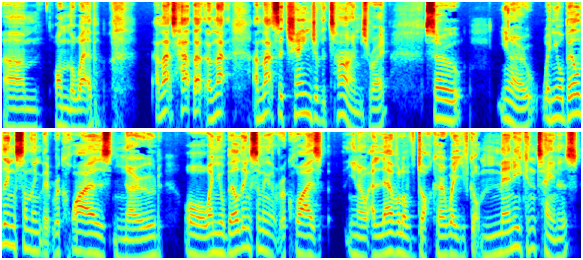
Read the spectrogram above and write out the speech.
um, on the web, and that's how that and that and that's a change of the times, right? So you know when you're building something that requires Node, or when you're building something that requires you know a level of Docker where you've got many containers,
